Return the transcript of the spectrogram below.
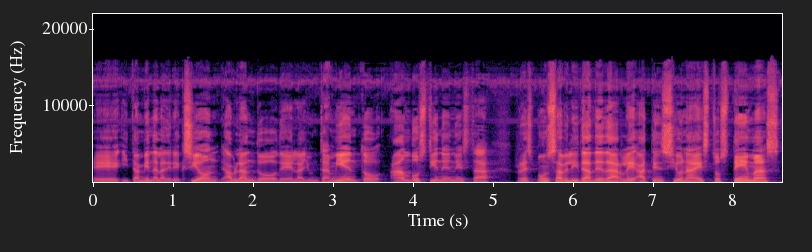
eh, y también a la dirección, hablando del ayuntamiento, ambos tienen esta responsabilidad de darle atención a estos temas.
